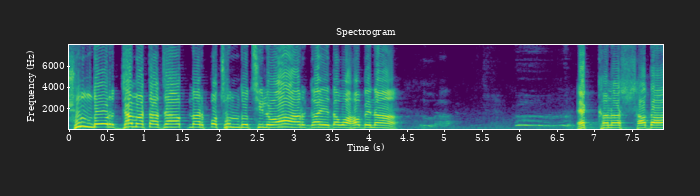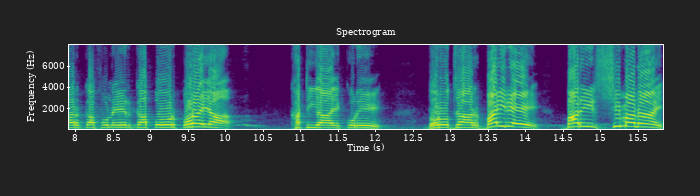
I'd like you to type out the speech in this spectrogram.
সুন্দর জামাটা যা আপনার পছন্দ ছিল আর গায়ে দেওয়া হবে না। একখানা সাদার কাফনের কাপড় পরাইয়া খাটিয়ায় করে দরজার বাইরে বাড়ির সীমানায়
